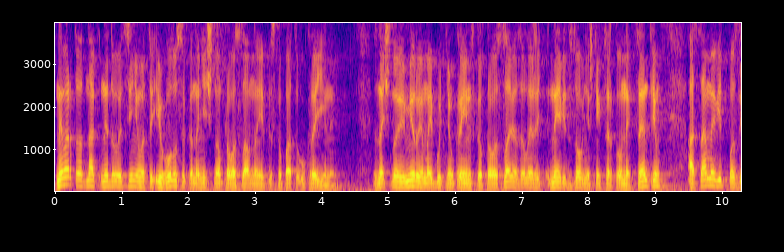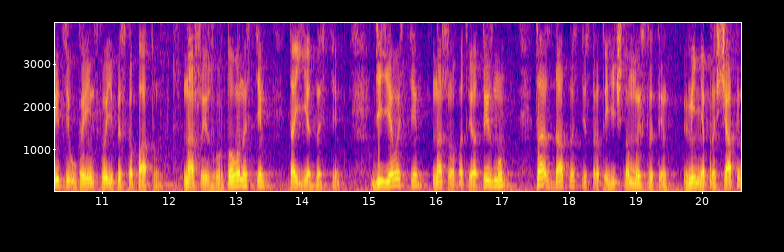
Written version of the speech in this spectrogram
Не варто, однак, недооцінювати і голосу канонічного православного єпископату України. Значною мірою майбутнє українського православ'я залежить не від зовнішніх церковних центрів, а саме від позиції українського єпископату, нашої згуртованості та єдності, дієвості нашого патріотизму та здатності стратегічно мислити, вміння прощати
